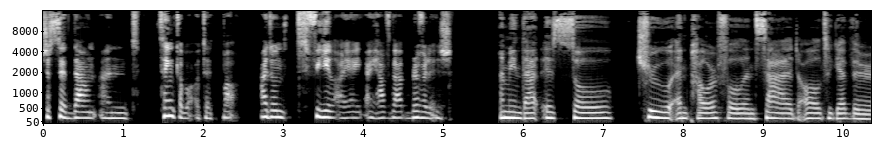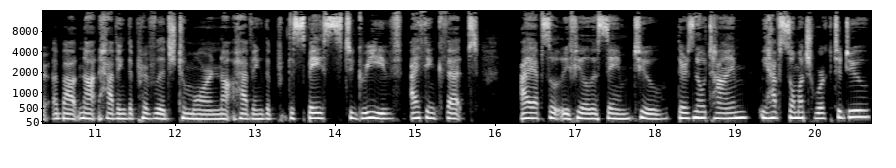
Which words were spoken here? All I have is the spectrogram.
just sit down and think about it, but I don't feel I, I have that privilege. I mean, that is so true and powerful and sad altogether about not having the privilege to mourn, not having the, the space to grieve. I think that I absolutely feel the same too. There's no time. We have so much work to do.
